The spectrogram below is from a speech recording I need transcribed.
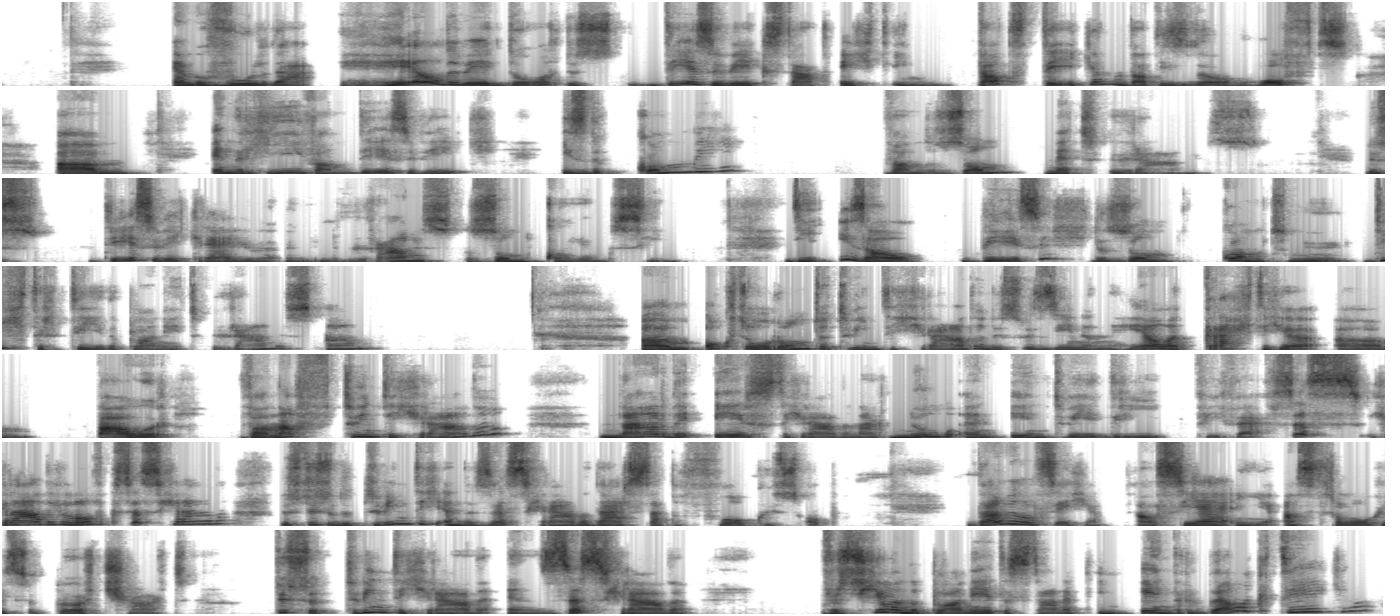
En we voelen dat heel de week door. Dus deze week staat echt in dat teken. Dat is de hoofd. Um, energie van deze week is de combi van de zon met Uranus. Dus deze week krijgen we een Uranus-zonconjunctie. Die is al bezig. De zon komt nu dichter tegen de planeet Uranus aan. Um, octo rond de 20 graden, dus we zien een hele krachtige um, power vanaf 20 graden naar de eerste graden, naar 0 en 1, 2, 3, 4, 5, 6 graden, geloof ik, 6 graden. Dus tussen de 20 en de 6 graden, daar staat de focus op. Dat wil zeggen, als jij in je astrologische birth chart tussen 20 graden en 6 graden verschillende planeten staan hebt in eender welk teken,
